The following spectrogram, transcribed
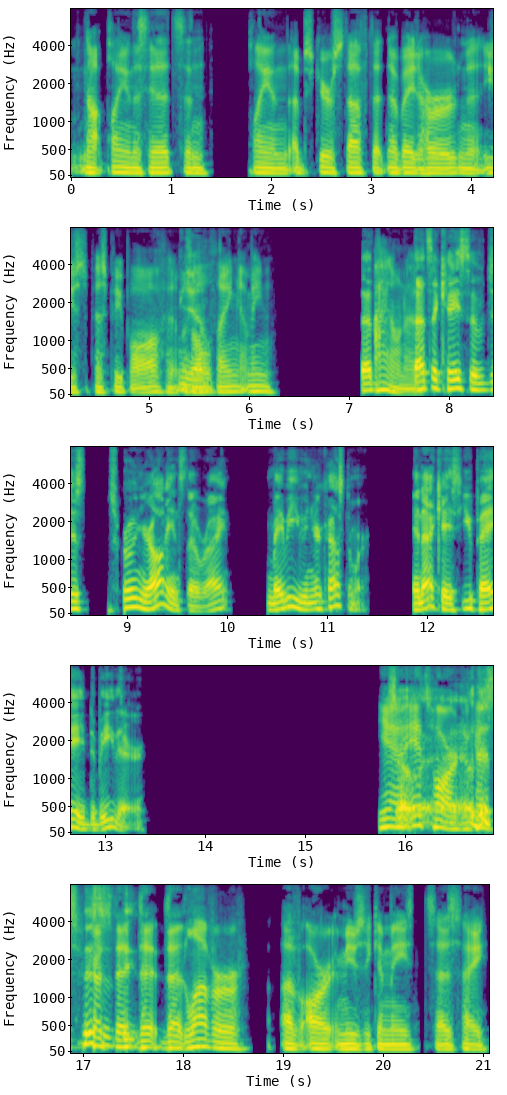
not playing his hits and playing obscure stuff that nobody had heard and it used to piss people off. And it was Yeah. the whole thing. I mean, That's- I don't know. That's a case of just screwing your audience, though, right? Maybe even your customer. In that case, you paid to be there. Yeah, So, it's hard uh, because, this- this because is the, the- the, the lover of art and music in me says, hey,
